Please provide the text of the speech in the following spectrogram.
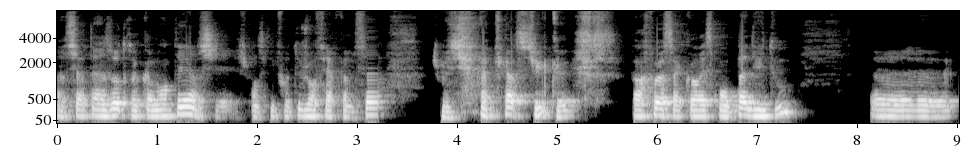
à certains autres commentaires. Je pense qu'il faut toujours faire comme ça. Je me suis aperçu que parfois ça correspond pas du tout. Euh,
